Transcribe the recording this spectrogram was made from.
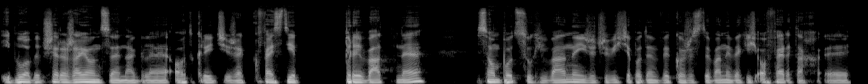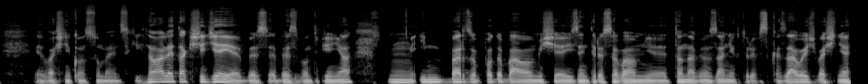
i byłoby przerażające nagle odkryć, że kwestie prywatne są podsłuchiwane i rzeczywiście potem wykorzystywane w jakichś ofertach y, y, właśnie konsumenckich. No ale tak się dzieje bez, bez wątpienia mm, i bardzo podobało mi się i zainteresowało mnie to nawiązanie, które wskazałeś właśnie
